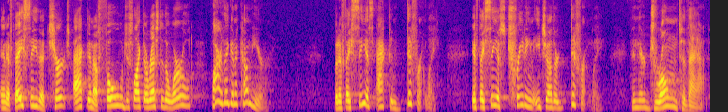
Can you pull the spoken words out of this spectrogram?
And if they see the church acting a fool just like the rest of the world, why are they going to come here? But if they see us acting differently, if they see us treating each other differently, then they're drawn to that.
